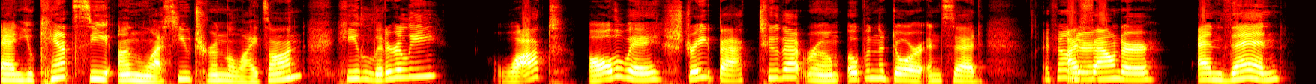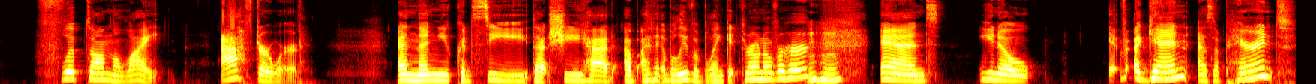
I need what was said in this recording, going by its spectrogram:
and you can't see unless you turn the lights on. He literally walked all the way straight back to that room, opened the door and said, i found "I her. found her." And then flipped on the light afterward. And then you could see that she had, a, I think, I believe, a blanket thrown over her. Mhm. And, you know, if, again, as a parent,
